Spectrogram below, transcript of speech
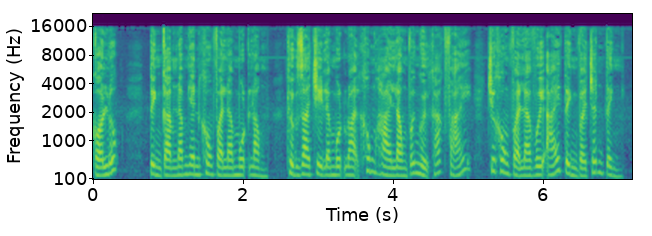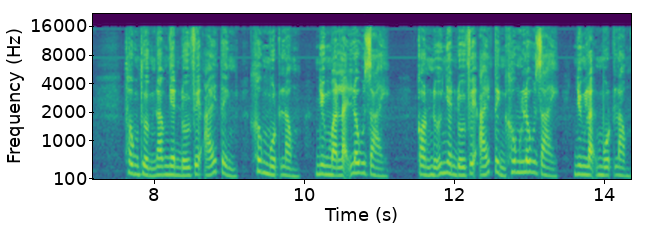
Có lúc, tình cảm nam nhân không phải là một lòng, thực ra chỉ là một loại không hài lòng với người khác phái, chứ không phải là với ái tình và chân tình. Thông thường nam nhân đối với ái tình không một lòng, nhưng mà lại lâu dài. Còn nữ nhân đối với ái tình không lâu dài, nhưng lại một lòng.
